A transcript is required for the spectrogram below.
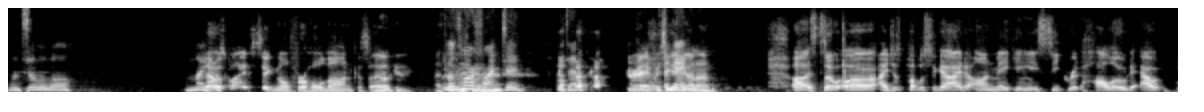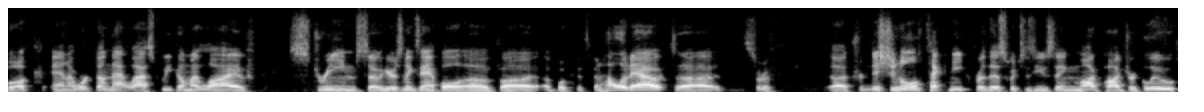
One syllable. Mike. That was my signal for hold on because I. Okay. I It was more fun to pretend. All right. What you Okay. got going on? Uh, so uh, I just published a guide on making a secret hollowed out book, and I worked on that last week on my live stream. So here's an example of uh, a book that's been hollowed out, uh, sort of uh, traditional technique for this, which is using Mod Podge or glue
